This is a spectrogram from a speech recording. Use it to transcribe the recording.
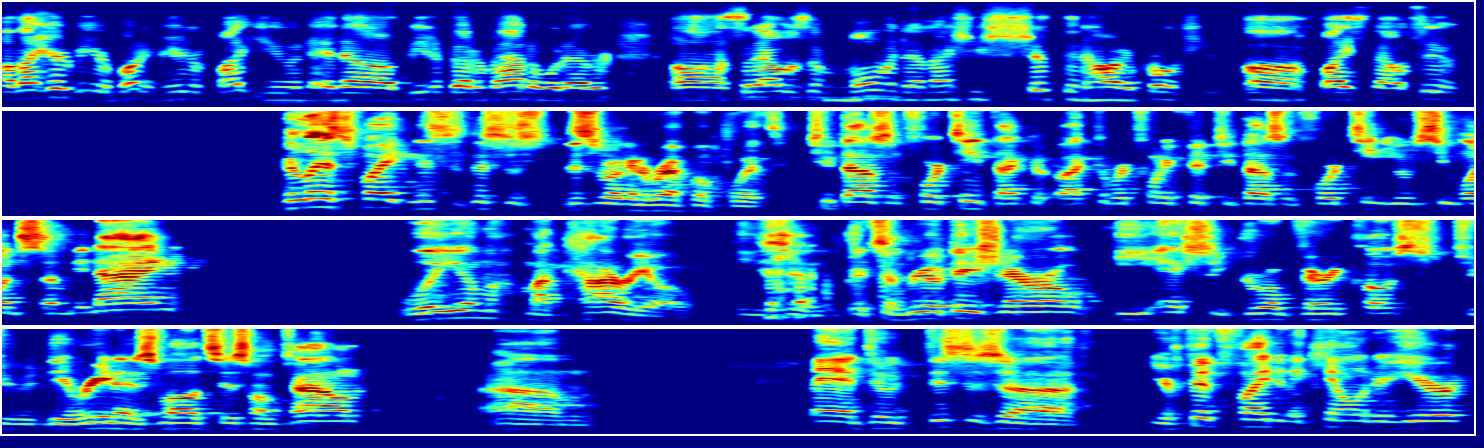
I'm not here to be your buddy. I'm here to fight you and, and uh, be a better man or whatever. Uh, so that was the moment that actually shifted how I approach uh, fights now too. Your last fight, and this is this is this is what I'm going to wrap up with. 2014, October 25th, 2014, UFC 179. William Macario. He's in, it's in Rio de Janeiro. He actually grew up very close to the arena as well. It's his hometown. Um, man, dude, this is uh, your fifth fight in the calendar year,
